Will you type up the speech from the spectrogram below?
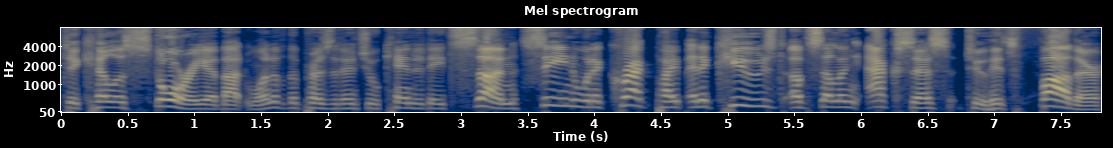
to kill a story about one of the presidential candidate's son seen with a crack pipe and accused of selling access to his father,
